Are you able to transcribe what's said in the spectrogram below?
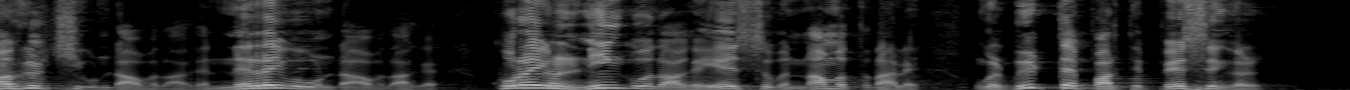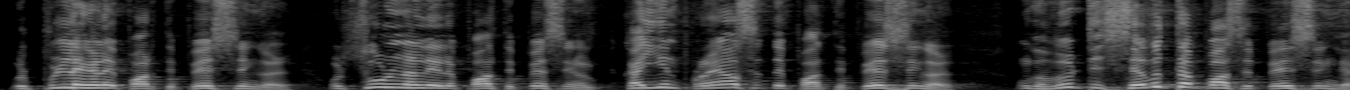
மகிழ்ச்சி உண்டாவதாக நிறைவு உண்டாவதாக குறைகள் நீங்குவதாக இயேசுவின் நாமத்தினாலே உங்கள் வீட்டை பார்த்து பேசுங்கள் உங்கள் பிள்ளைகளை பார்த்து பேசுங்கள் உங்கள் சூழ்நிலையில் பார்த்து பேசுங்கள் கையின் பிரயாசத்தை பார்த்து பேசுங்கள் உங்கள் வீட்டு செவுத்தை பார்த்து பேசுங்க.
